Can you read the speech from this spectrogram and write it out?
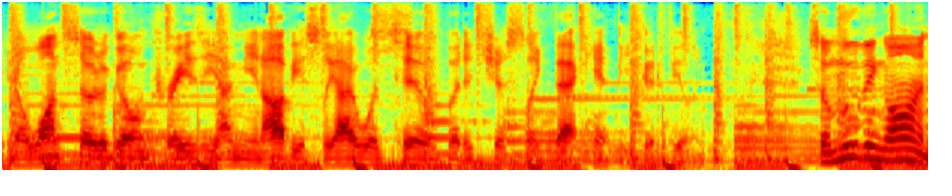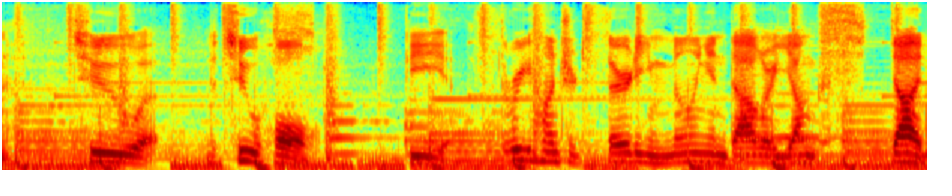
you know, Juan Soto going crazy. I mean, obviously I would too, but it's just like that can't be a good feeling. So moving on to the two hole, the $330 million young stud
